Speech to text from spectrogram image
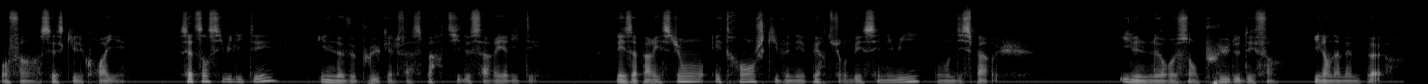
Enfin, c'est ce qu'il croyait. Cette sensibilité, il ne veut plus qu'elle fasse partie de sa réalité. Les apparitions étranges qui venaient perturber ses nuits ont disparu. Il ne ressent plus de défunt, il en a même peur.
